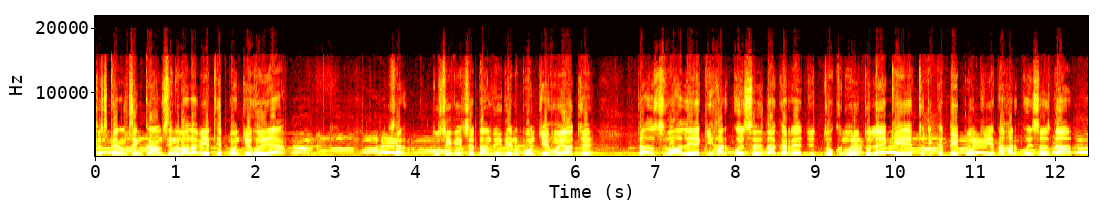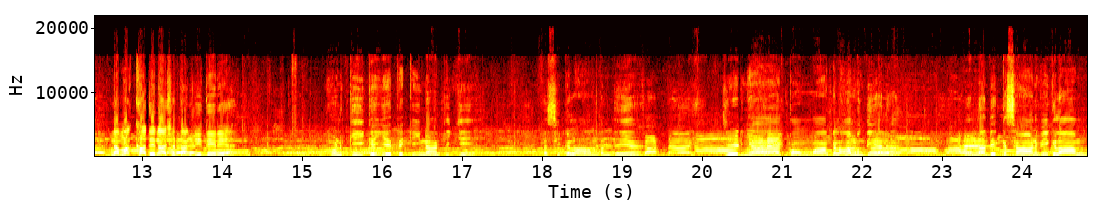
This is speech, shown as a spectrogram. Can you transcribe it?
ਜਸਕਰਨ ਸਿੰਘ, ਕਾਮ ਸਿੰਘ ਵਾਲਾ ਵੀ ਇੱਥੇ ਪਹੁੰਚੇ ਹੋਏ ਆ। ਸਰ, ਤੁਸੀਂ ਵੀ ਸ਼ਰਧਾਂਜਲੀ ਦੇਣ ਪਹੁੰਚੇ ਹੋਏ ਅੱਜ। ਤਾਂ ਸਵਾਲ ਇਹ ਹੈ ਕਿ ਹਰ ਕੋਈ ਸਜਦਾ ਕਰ ਰਿਹਾ, ਜਿੱਥੋਂ ਖਨੋਰੀ ਤੋਂ ਲੈ ਕੇ ਇੱਥੋਂ ਤੱਕ ਦੇ ਪਹੁੰਚੀ ਹੈ, ਤਾਂ ਹਰ ਕੋਈ ਸਜਦਾ ਨਮ ਅੱਖਾਂ ਦੇ ਨਾਲ ਸ਼ਰਧਾਂਜਲੀ ਦੇ ਰਿਹਾ ਹੈ। ਹੁਣ ਕੀ ਕਹੀਏ ਤੇ ਕੀ ਨਾ ਕਹੀਏ? ਅਸੀਂ ਗੁਲਾਮ ਬੰਦੇ ਆ। ਜਿਹੜੀਆਂ ਕੌਮਾਂ ਗੁਲਾਮ ਹੁੰਦੀਆਂ ਨਾ, ਉਹਨਾਂ ਦੇ ਕਿਸਾਨ ਵੀ ਗੁਲਾਮ,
